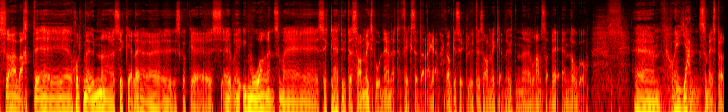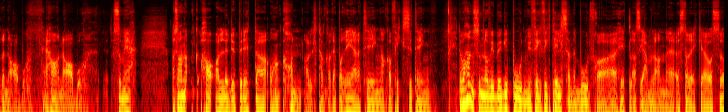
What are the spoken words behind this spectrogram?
så har jeg vært eh, holdt meg unna sykkel. Jeg skal ikke I morgen så må jeg sykle helt ut til Sandviksboden. Jeg er nødt til å fikse det der greiene. Jeg kan ikke sykle ut til Sandviken uten eh, bremser. Det er no go. Uh, og igjen så må jeg spørre nabo. Jeg har en nabo som er Altså, han har alle duppeditter, og han kan alt. Han kan reparere ting, han kan fikse ting. Det var han som når vi bygget boden, vi fikk, fikk tilsendt en bod fra Hitlers hjemland eh, Østerrike, og så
